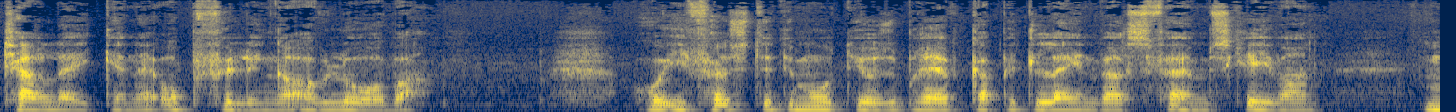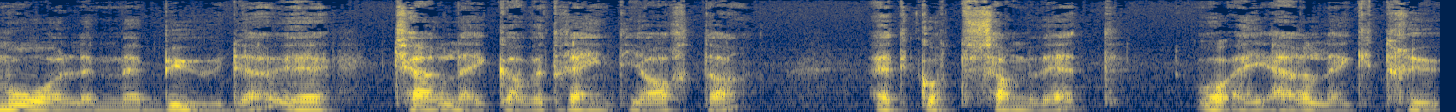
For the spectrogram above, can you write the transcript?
kjærleiken er oppfyllinga av lova. Og i 1. Timotios brev kapittel 1 vers 5 skriver han målet med budet er kjærleik av et rent hjerte, et godt samvet og ei ærlig tru.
